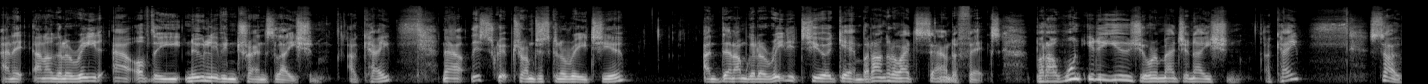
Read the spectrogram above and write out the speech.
And it, and I'm going to read out of the New Living Translation. Okay. Now this scripture I'm just going to read to you and then I'm going to read it to you again, but I'm going to add sound effects. But I want you to use your imagination, okay? So,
